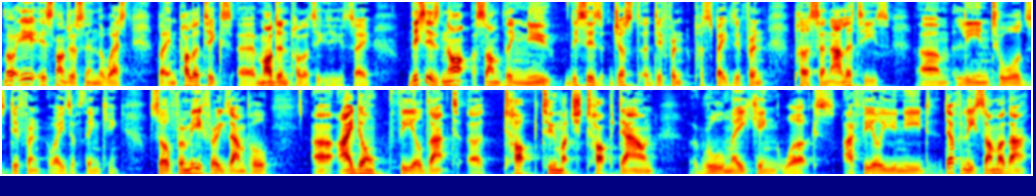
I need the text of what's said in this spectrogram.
No, it, it's not just in the West, but in politics, uh, modern politics, you could say. This is not something new. This is just a different perspective, different personalities um, lean towards different ways of thinking. So, for me, for example, uh, I don't feel that uh, top too much top-down rule making works. I feel you need definitely some of that,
